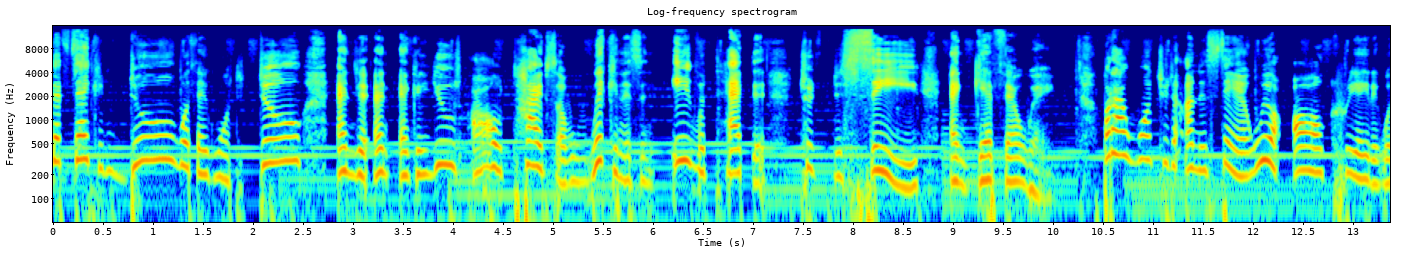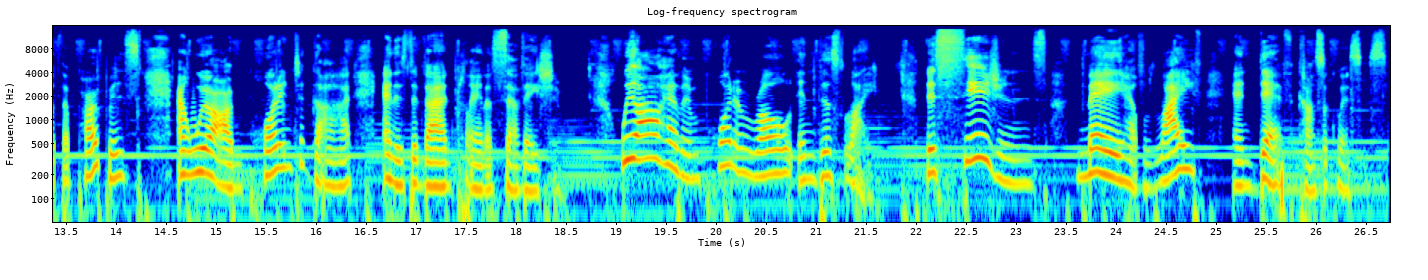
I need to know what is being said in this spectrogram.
that they can do what they want to do and, and, and can use all types of wickedness and evil tactics to deceive and get their way. But I want you to understand we are all created with a purpose and we are important to God and His divine plan of salvation. We all have an important role in this life. Decisions may have life and death consequences.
